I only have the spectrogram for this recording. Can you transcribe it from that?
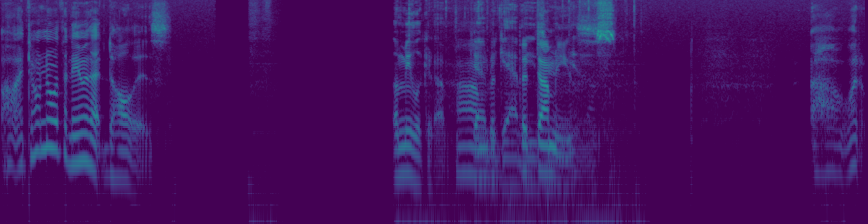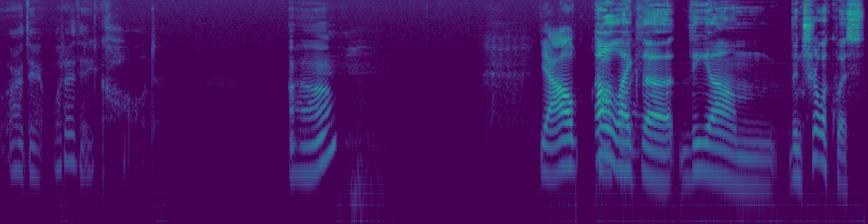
Oh, I don't know what the name of that doll is. Let me look it up. Um, Gabby the- the dummies. Oh, what are they? What are they called? Um. Yeah, I'll. Oh, like the the um ventriloquist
